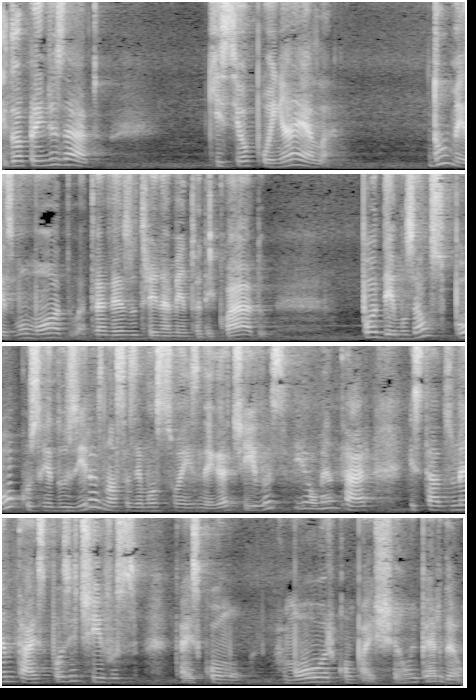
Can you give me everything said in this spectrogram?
e do aprendizado que se opõem a ela. Do mesmo modo, através do treinamento adequado, podemos aos poucos reduzir as nossas emoções negativas e aumentar estados mentais positivos, tais como amor, compaixão e perdão.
